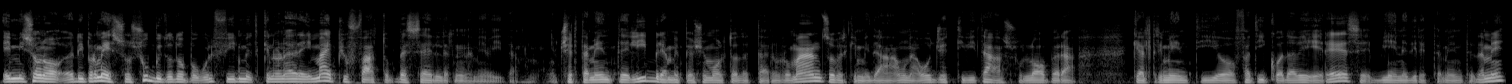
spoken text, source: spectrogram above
e mi sono ripromesso subito dopo quel film che non avrei mai più fatto bestseller nella mia vita. Certamente libri, a me piace molto adattare un romanzo perché mi dà una oggettività sull'opera che altrimenti io fatico ad avere se viene direttamente da me.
